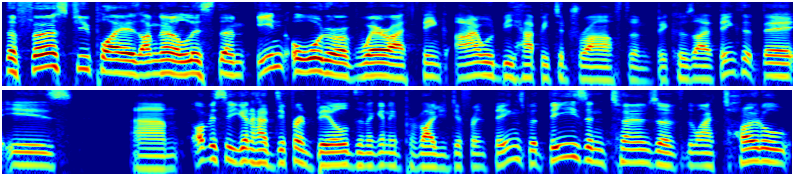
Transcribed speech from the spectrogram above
the first few players, I'm going to list them in order of where I think I would be happy to draft them because I think that there is. Um, obviously, you're going to have different builds and they're going to provide you different things, but these, in terms of my total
